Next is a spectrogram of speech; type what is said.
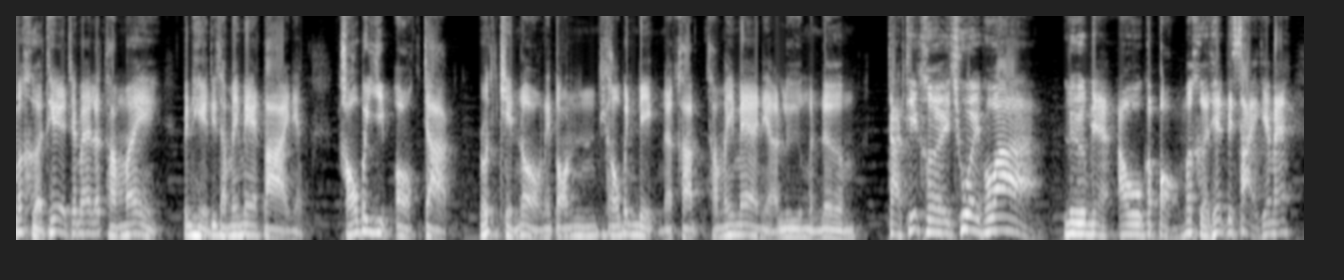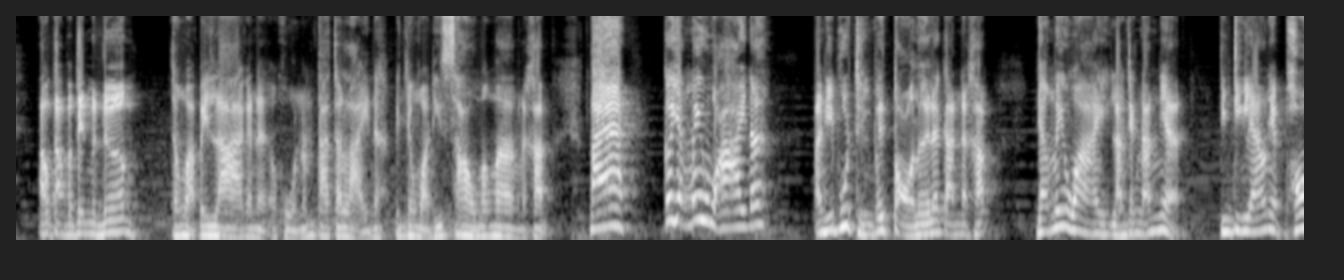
มะเขือเทศใช่ไหมแล้วทำให้เป็นเหตุที่ทำให้แม่ตายเนี่ยเขาไปหยิบออกจาก รถเข็นออกในตอนที่เขาเป็นเด็กนะครับทำให้แม่เนี่ยลืมเหมือนเดิม จากที่เคยช่วยเพราะว่าลืมเนี่ยเอากระป๋องมะเขือเทศไปใส่ใช่ไหมเอากลับมาเป็นเหมือนเดิม จังหวะไปลากันนะโอ้โหน้ำตาจะไหลนะเป็นจังหวะที่เศร้ามากๆนะครับ แต่ก็ยังไม่วายนะ อันนี้พูดถึงไปต่อเลยแล้วกันนะครับ ยังไม่วายหลังจากนั้นเนี่ยจริง ๆ แล้วเนี่ยพ่อ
